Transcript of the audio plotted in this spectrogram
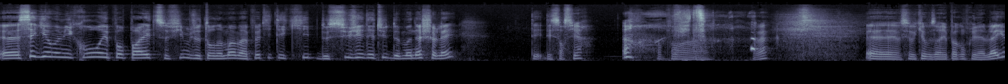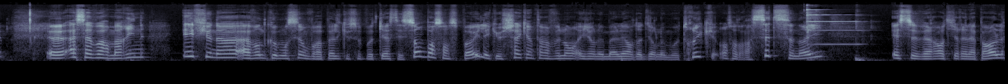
Euh, c'est Guillaume au micro, et pour parler de ce film, je tourne à moi ma petite équipe de sujets d'études de Mona Cholet. Des, sorcières oh, euh, c'est ok, vous n'auriez pas compris la blague. Euh, à savoir Marine et Fiona. Avant de commencer, on vous rappelle que ce podcast est 100% spoil et que chaque intervenant ayant le malheur de dire le mot truc entendra cette sonnerie et se verra en tirer la parole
